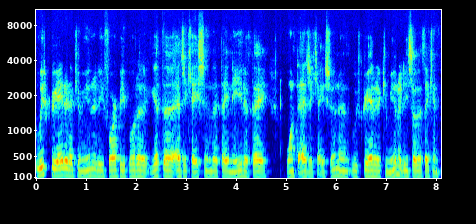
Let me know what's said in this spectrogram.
we've created a community for people to get the education that they need if they want the education. And we've created a community so that they can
